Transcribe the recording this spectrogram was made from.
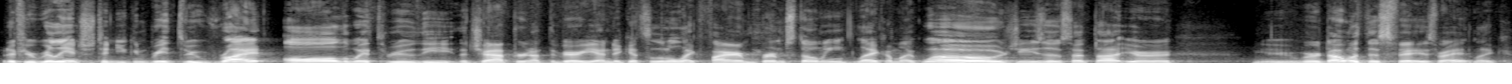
But if you're really interested, you can read through right all the way through the, the chapter, and at the very end, it gets a little like fire and brimstone Like I'm like, whoa, Jesus, I thought you're, you, we're done with this phase, right? Like,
